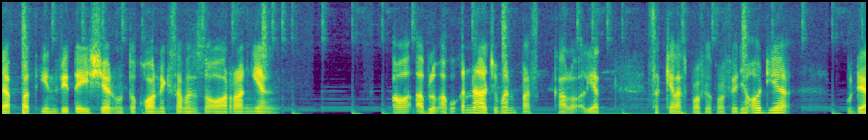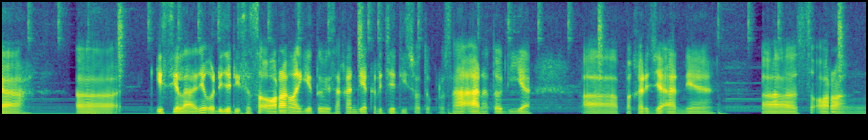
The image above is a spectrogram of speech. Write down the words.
dapat invitation untuk connect sama seseorang yang awal ah, belum aku kenal, cuman pas kalau lihat sekilas profil-profilnya, oh dia udah eh, istilahnya udah jadi seseorang lah gitu. Misalkan dia kerja di suatu perusahaan atau dia eh, pekerjaannya eh, seorang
